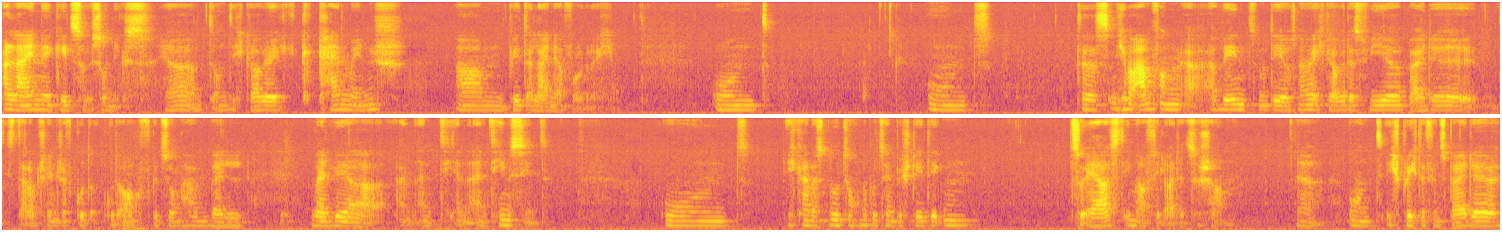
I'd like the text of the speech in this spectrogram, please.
alleine geht sowieso nichts. Ja? Und, und ich glaube, kein Mensch ähm, wird alleine erfolgreich. Und, und das, ich habe am Anfang erwähnt, Matthäus, ne, ich glaube, dass wir beide die Startup Change gut, gut aufgezogen haben, weil, weil wir ein, ein, ein Team sind. Und ich kann das nur zu 100% bestätigen, zuerst immer auf die Leute zu schauen. Ja. Und ich spreche da für uns beide,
